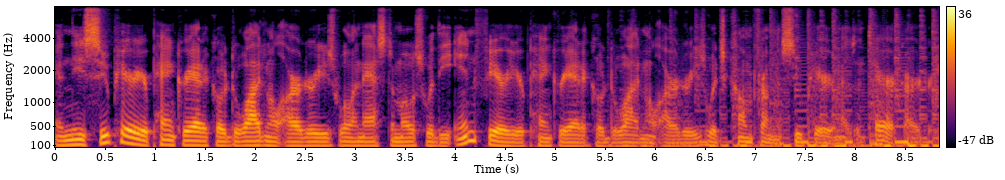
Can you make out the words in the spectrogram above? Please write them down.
And these superior pancreaticoduodenal arteries will anastomose with the inferior pancreaticoduodenal arteries, which come from the superior mesenteric artery.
